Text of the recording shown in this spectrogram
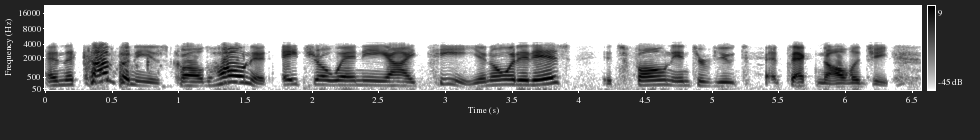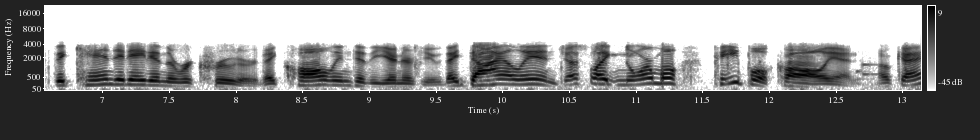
And the company is called Honeit, H O N E I T. You know what it is? It's phone interview t- technology. The candidate and the recruiter, they call into the interview. They dial in just like normal people call in, okay?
